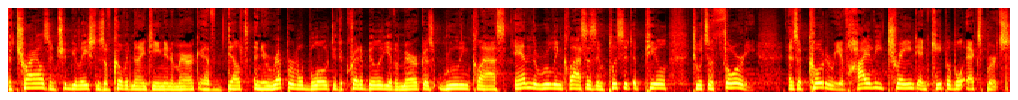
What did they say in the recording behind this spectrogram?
The trials and tribulations of COVID 19 in America have dealt an irreparable blow to the credibility of America's ruling class and the ruling class's implicit appeal to its authority as a coterie of highly trained and capable experts.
